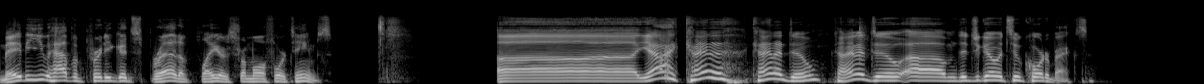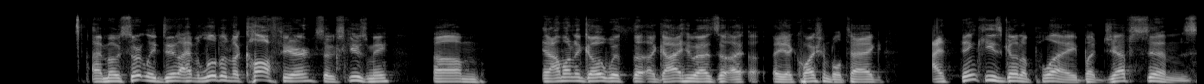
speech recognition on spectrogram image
maybe you have a pretty good spread of players from all four teams. Uh, yeah, I kind of, kind of do, kind of do. Um, did you go with two quarterbacks? I most certainly did. I have a little bit of a cough here, so excuse me. Um, and I'm going to go with uh, a guy who has a, a, a questionable tag. I think he's going to play, but Jeff Sims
